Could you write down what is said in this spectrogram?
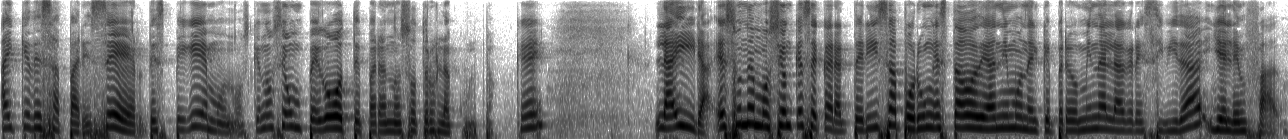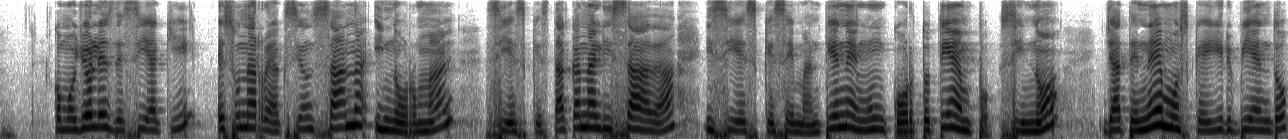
hay que desaparecer, despeguémonos, que no sea un pegote para nosotros la culpa. La ira es una emoción que se caracteriza por un estado de ánimo en el que predomina la agresividad y el enfado. Como yo les decía aquí, es una reacción sana y normal si es que está canalizada y si es que se mantiene en un corto tiempo. Si no, ya tenemos que ir viendo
